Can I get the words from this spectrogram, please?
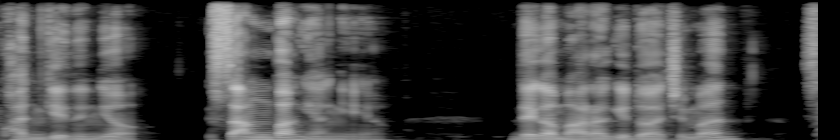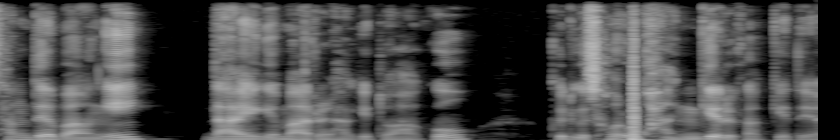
관계는요 쌍방향이에요. 내가 말하기도 하지만 상대방이 나에게 말을 하기도 하고 그리고 서로 관계를 갖게 돼요.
